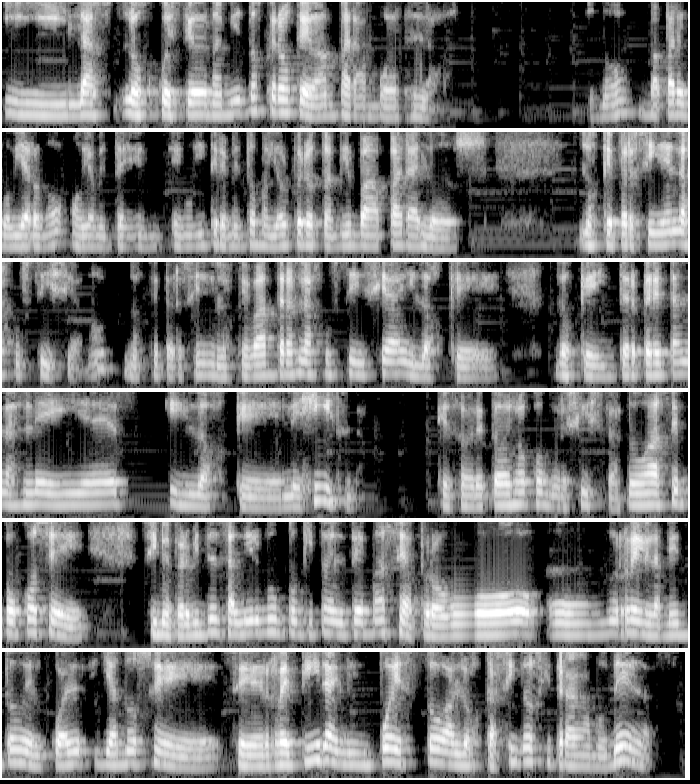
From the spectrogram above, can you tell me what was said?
y las, los cuestionamientos creo que van para ambos lados. ¿no? Va para el gobierno, obviamente en un incremento mayor, pero también va para los, los que persiguen la justicia, ¿no? Los que persiguen, los que van tras la justicia y los que, los que interpretan las leyes y los que legislan, que sobre todo los congresistas, ¿no? Hace poco se, si me permiten salirme un poquito del tema, se aprobó un reglamento del cual ya no se, se retira el impuesto a los casinos y tragamonedas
